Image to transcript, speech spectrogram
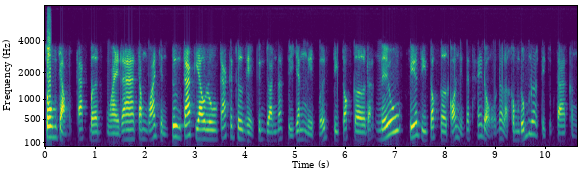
tôn trọng các bên. Ngoài ra, trong quá trình tương tác, giao lưu các cái thương hiệu kinh doanh đó, thì doanh nghiệp với tiktoker đó, nếu phía tiktoker có những cái thái độ đó là không đúng đó, thì chúng ta cần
